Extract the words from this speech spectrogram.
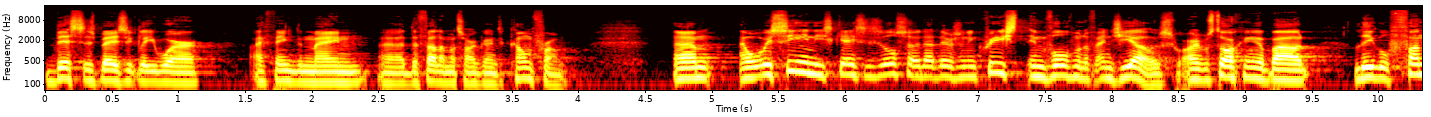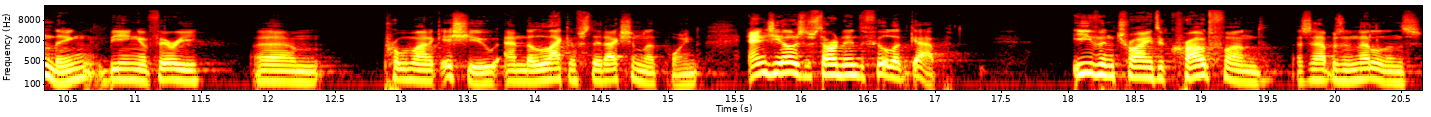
this is basically where I think the main uh, developments are going to come from. Um, and what we see in these cases is also that there's an increased involvement of NGOs. I was talking about legal funding being a very um, problematic issue and the lack of state action at that point. NGOs have started to fill that gap, even trying to crowdfund, as happens in the Netherlands,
